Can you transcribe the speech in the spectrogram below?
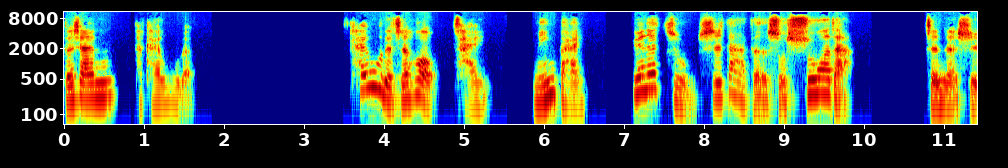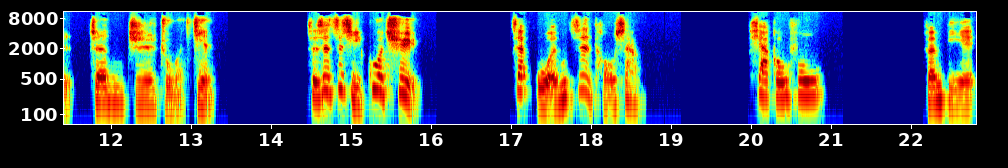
德山他开悟了，开悟了之后。才明白，原来祖师大德所说的，真的是真知灼见，只是自己过去在文字头上下功夫，分别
